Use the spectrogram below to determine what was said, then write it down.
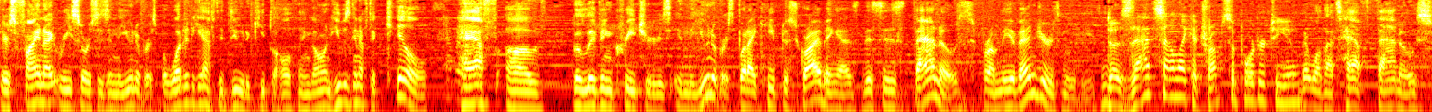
there's finite resources in the universe, but what did he have to do to keep the whole thing going? He was going to have to kill half of the living creatures in the universe. What I keep describing as this is Thanos from the Avengers movies. Does that sound like a Trump supporter to you? Well, that's half Thanos.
